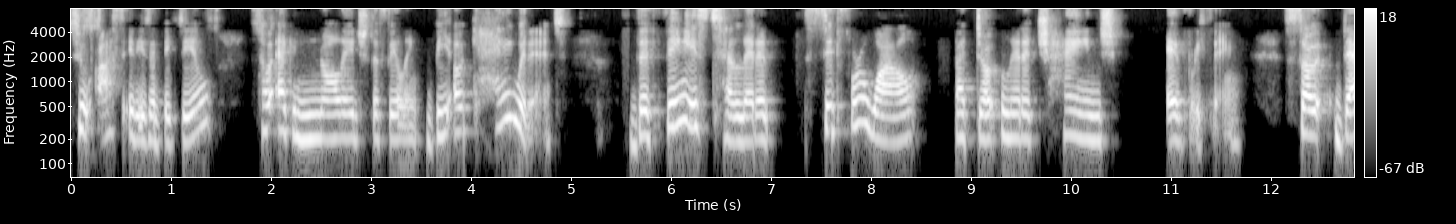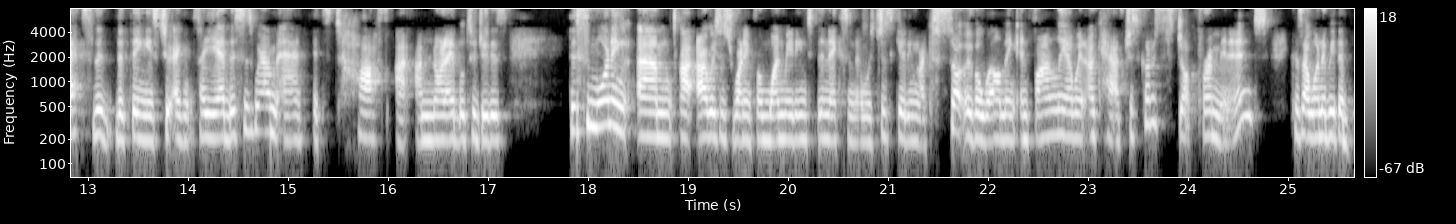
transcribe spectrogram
to us it is a big deal. So acknowledge the feeling. Be okay with it. The thing is to let it sit for a while but don't let it change everything. So that's the, the thing is to say, yeah, this is where I'm at. It's tough. I, I'm not able to do this this morning um, I, I, was just running from one meeting to the next and it was just getting like so overwhelming and finally i went okay i've just got to stop for a minute because i want to be the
